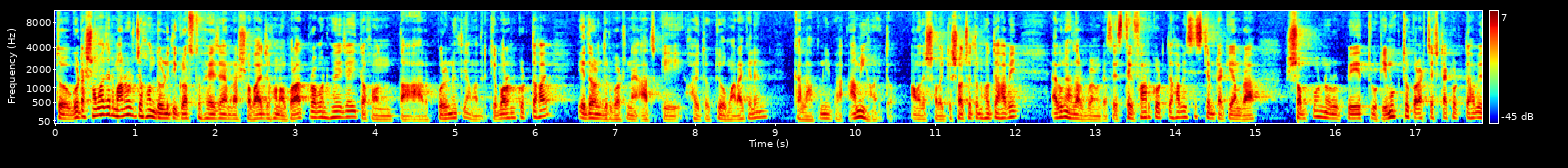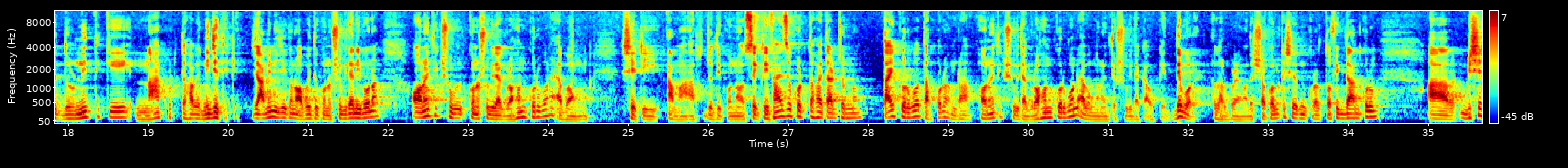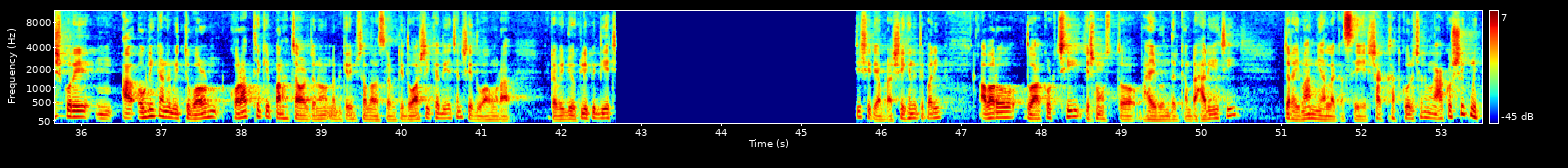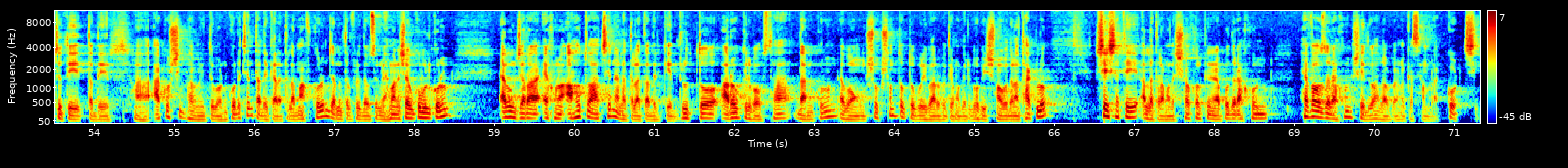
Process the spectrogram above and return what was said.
তো গোটা সমাজের মানুষ যখন দুর্নীতিগ্রস্ত হয়ে যায়, আমরা সবাই যখন অপরাধপ্রবণ হয়ে যাই, তখন তার পরিণতি আমাদেরকে বরণ করতে হয়। এ ধরনের দুর্ঘটনায় আজকে হয়তো কেউ মারা গেলেন। কাল আপনি বা আমি হয়তো আমাদের সবাইকে সচেতন হতে হবে এবং আল্লাহ রব্বুলের কাছে ইস্তেফার করতে হবে। সিস্টেমটাকে আমরা সম্পূর্ণরূপে ত্রুটিমুক্ত করার চেষ্টা করতে হবে, দুর্নীতিকে না করতে হবে নিজে থেকে। যে আমি নিজে কোনো অবৈধ কোনো সুবিধা নিব না, অনৈতিক কোনো সুবিধা গ্রহণ করব না এবং সেটি আমার যদি কোনো স্যাক্রিফাইসও করতে হয় তার জন্য, তাই করব, তারপর আমরা অনৈতিক সুবিধা গ্রহণ করব না এবং অনৈতিক সুবিধা কাউকে দেব না। আল্লাহ রব্বুল আমাদের সকলকে সেরকম করার তফিক দান করুন। আর বিশেষ করে উম, আ- অগ্নিকাণ্ডে মৃত্যুবরণ করার থেকে পানা চাওয়ার জন্য নবী করিম সাল্লাহ আসলাম একটি দোয়া শিক্ষা দিয়েছেন। সেই দোয়া আমরা একটা ভিডিও ক্লিপে দিয়েছি। সেটি আমরা শিখে নিতে পারি। আবারও দোয়া করছি যে সমস্ত ভাই বোনদেরকে আমরা হারিয়েছি যারা ইমান নিয়ে আল্লাহর কাছে সাক্ষাৎ করেছেন এবং আকস্মিক মৃত্যুতে তাদের আকস্মিকভাবে মৃত্যুবরণ করেছেন তাদেরকে আল্লাহ মাফ করুন জানাতুল ফিরদাউসের মেহমান হিসাবে কবুল করুন। এবং যারা এখনও আহত আছেন, আল্লাহ তালা তাদেরকে দ্রুত আরোগ্যের ব্যবস্থা দান করুন এবং শোকসন্তপ্ত পরিবারের প্রতি আমাদের গভীর সমবেদনা থাকল। সেই সাথে আল্লাহ তালা আমাদের সকলকে নিরাপদে রাখুন, হেফাজতে রাখুন। সেই দোয়া আল্লাহ কাছে আমরা করছি।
